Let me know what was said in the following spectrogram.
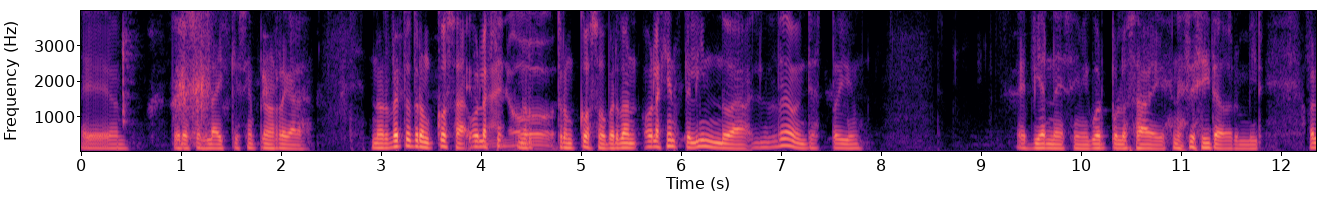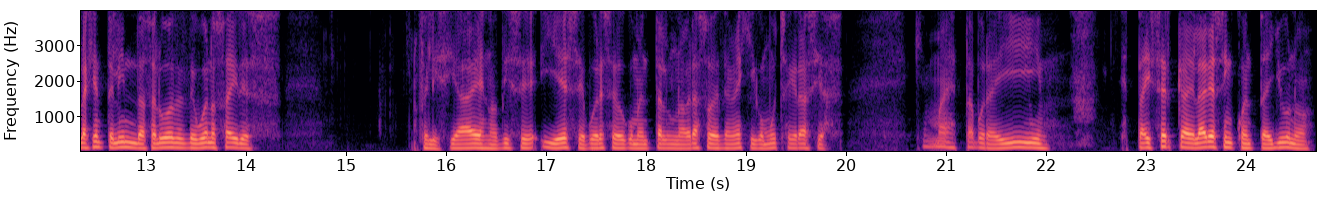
eh, por esos likes que siempre nos regalas. Norberto Troncosa, hola gente, Troncoso, perdón, hola gente linda. Ya estoy. Es viernes y mi cuerpo lo sabe, necesita dormir. Hola gente linda, saludos desde Buenos Aires. Felicidades, nos dice IS por ese documental. Un abrazo desde México, muchas gracias. ¿Quién más está por ahí? Estáis cerca del área 51.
